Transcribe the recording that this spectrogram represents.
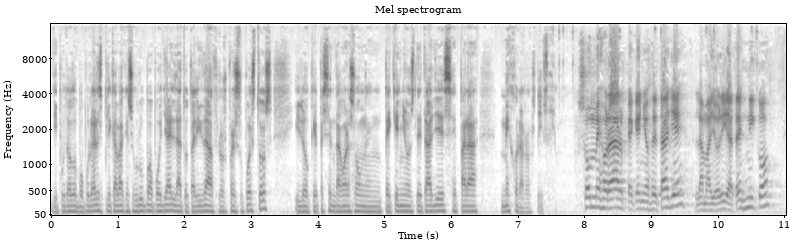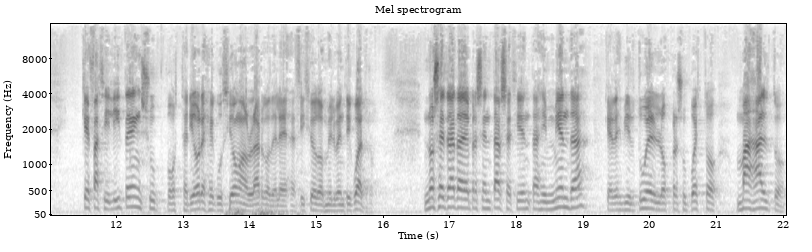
diputado popular, explicaba que su grupo apoya en la totalidad los presupuestos y lo que presentan ahora son pequeños detalles eh, para mejorarlos, dice. Son mejorar pequeños detalles, la mayoría técnicos, que faciliten su posterior ejecución a lo largo del ejercicio 2024. No se trata de presentar 600 enmiendas que desvirtúen los presupuestos más altos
